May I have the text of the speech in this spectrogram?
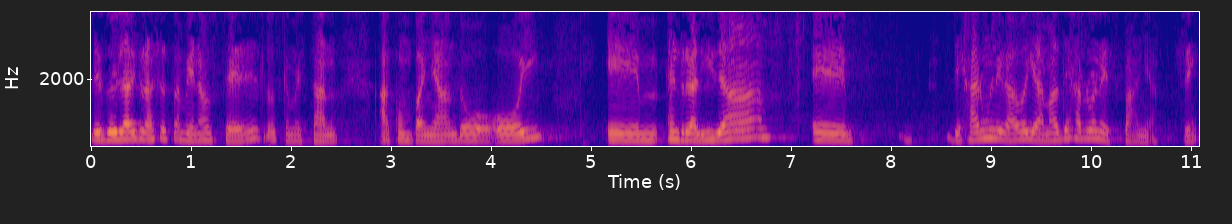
Les doy las gracias también a ustedes, los que me están acompañando hoy. Em, en realidad, eh, dejar un legado y además dejarlo en España, ¿sí?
